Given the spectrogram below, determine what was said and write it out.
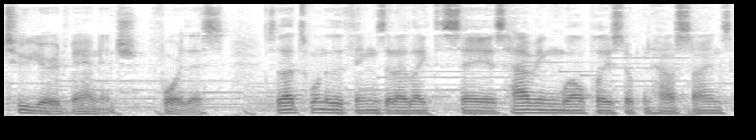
to your advantage for this. So that's one of the things that I like to say is having well placed open house signs.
